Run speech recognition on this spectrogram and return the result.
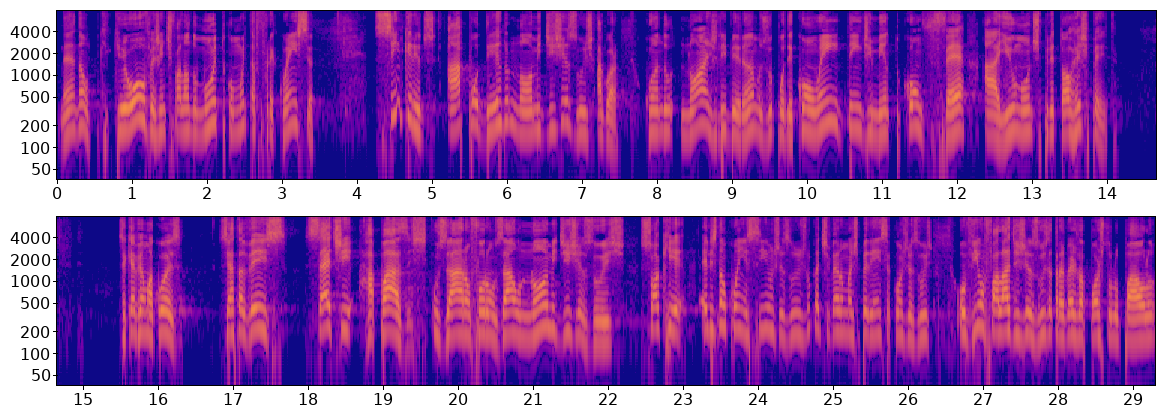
né, não, que, que ouve a gente falando muito, com muita frequência. Sim, queridos, há poder no nome de Jesus. Agora, quando nós liberamos o poder com entendimento, com fé, aí o mundo espiritual respeita. Você quer ver uma coisa? Certa vez, sete rapazes usaram, foram usar o nome de Jesus, só que eles não conheciam Jesus, nunca tiveram uma experiência com Jesus, ouviam falar de Jesus através do apóstolo Paulo,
